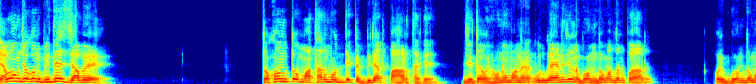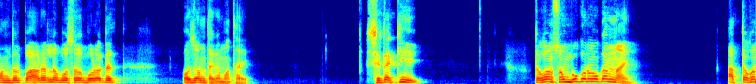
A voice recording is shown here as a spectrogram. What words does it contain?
এবং যখন বিদেশ যাবে, তখন তো মাথার মধ্যে একটা বিরাট পাহাড় থাকে, যেটা ওই হনুমানে উলগায় এনেছিল না গন্ধমাদন পাহাড়। ওই গন্ধমাদন পাহাড়ের বসে বড় একটা ওজন থাকে মাথায়। সেটা কি? তখন শম্ভু কর্মকার নাই। আর তখন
